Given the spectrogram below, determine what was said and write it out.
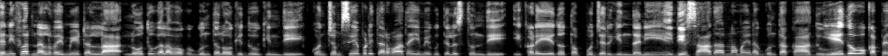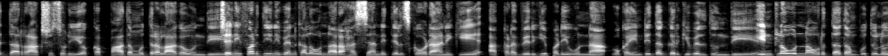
జెనిఫర్ నలభై మీటర్ల లోతుగల ఒక గుంతలోకి దూకింది. కొంచెం సేపటి తర్వాత ఈమెకు తెలుస్తుంది ఇక్కడ ఏదో తప్పు జరిగిందని. ఇది సాధారణమైన గుంత కాదు. ఏదో ఒక పెద్ద రాక్షసుడి యొక్క పాదముద్ర లాగా ఉంది. జెనిఫర్ దీని వెనుకల ఉన్న రహస్యాన్ని తెలుసుకోవడానికి అక్కడ విరిగి పడి ఉన్న ఒక ఇంటి దగ్గరికి వెళ్తుంది. ఇంట్లో ఉన్న వృద్ధ దంపతులు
